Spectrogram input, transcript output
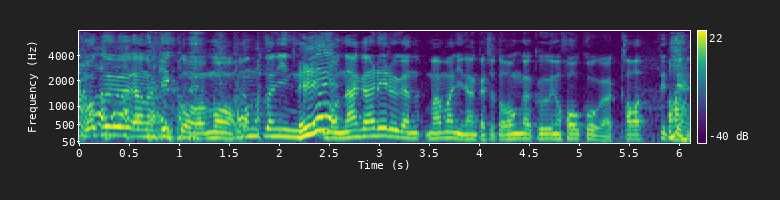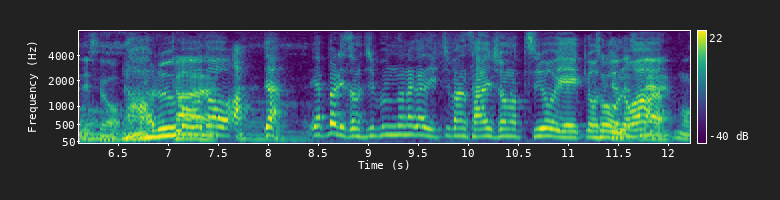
僕あの結構もう本当にもうえ流れるがままになんかちょっと音楽の方向が変わってってるんですよ。なるほど、はあじゃあやっぱりその自分の中で一番最初の強い影響っていうのはね。もう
